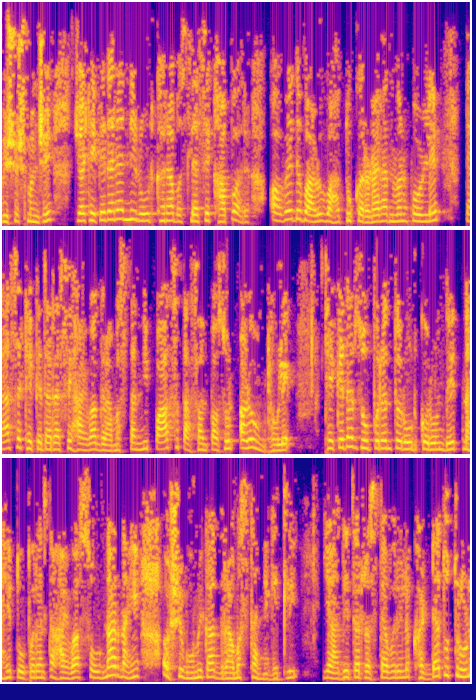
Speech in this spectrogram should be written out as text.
विशेष म्हणजे ज्या ठेकेदारांनी रोड खराब असल्याचे खापर अवैध वाळू वाहतूक करणाऱ्यांवर फोडले त्याच ठेकेदाराचे हायवा ग्रामस्थांनी पाच तासांपासून अडवून ठेवले. ठेकेदार जोपर्यंत रोड करून देत नाही तोपर्यंत हायवा सोडणार नाही अशी भूमिका ग्रामस्थांनी घेतली. याआधी तर रस्त्यावरील खड्ड्यात उतरून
